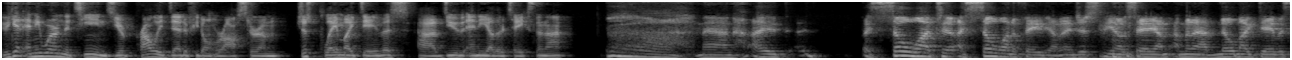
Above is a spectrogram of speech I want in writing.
you get anywhere in the teens, you're probably dead if you don't roster him. Just play Mike Davis. Uh, do you have any other takes than that? Oh, man, I I so want to, I so want to fade him and just, you know, say I'm, I'm going to have no Mike Davis.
